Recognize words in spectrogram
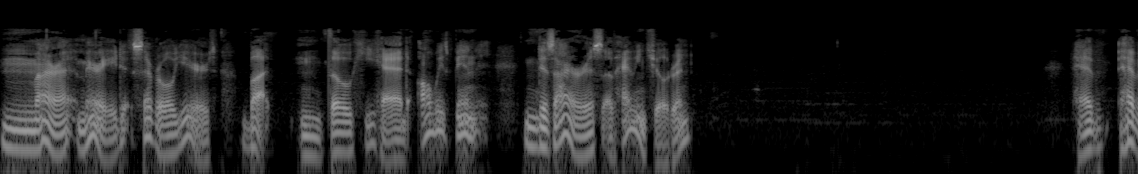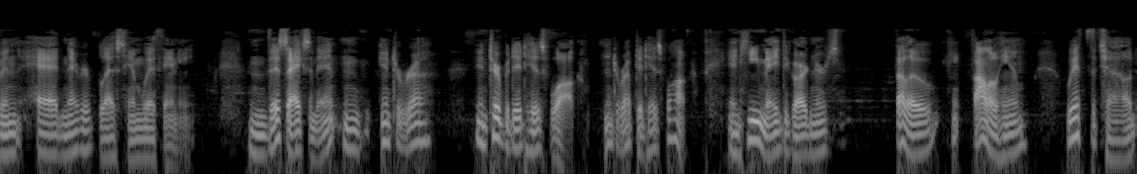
married several years, but though he had always been desirous of having children, heaven had never blessed him with any. This accident inter interpreted his walk, interrupted his walk, and he made the gardeners follow follow him with the child,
